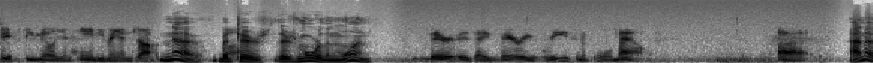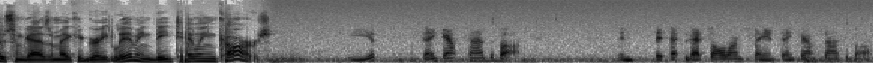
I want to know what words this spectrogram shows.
50 million handyman jobs. no, but Oh. there's there's more than one. There is a very reasonable amount. Uh, I know some guys that make a great living detailing cars. yep. Think outside the box. And that's all I'm saying. Think outside the box.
